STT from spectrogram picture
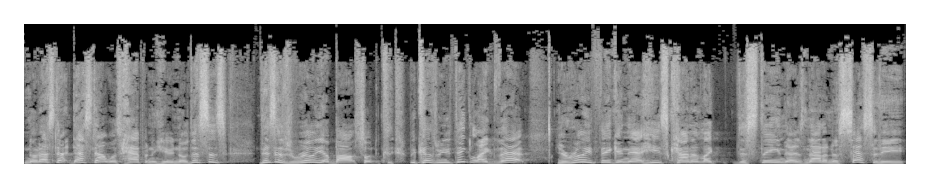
No, that's not, that's not what's happening here. No, this is, this is really about, so, because when you think like that, you're really thinking that he's kind of like this thing that is not a necessity,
